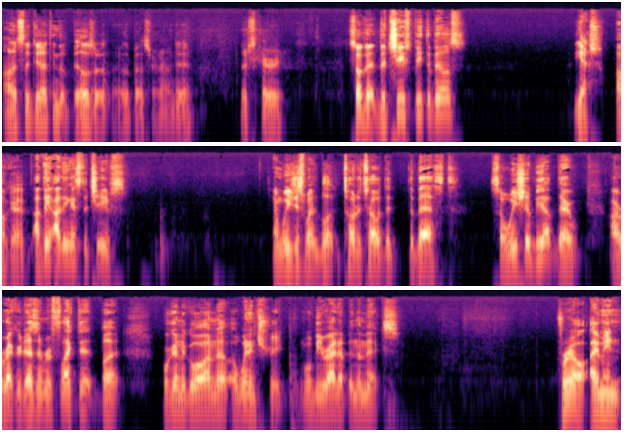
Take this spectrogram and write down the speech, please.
Honestly, dude, I think the Bills are, are the best right now, dude. They're scary. So the the Chiefs beat the Bills. Yes. Okay, I think I think it's the Chiefs, and we just went toe to toe with the, the best. So we should be up there. Our record doesn't reflect it, but we're gonna go on a, a winning streak. We'll be right up in the mix. For real, I mean,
